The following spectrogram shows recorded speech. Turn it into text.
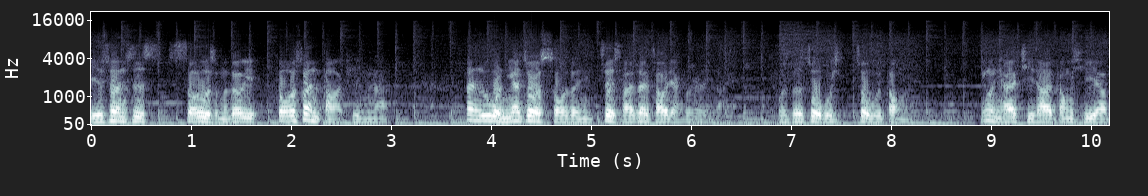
也算是。收入什么都都算打平了，但如果你要做熟的，你最少要再找两个人来，否则做不做不动了，因为你还有其他的东西啊，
